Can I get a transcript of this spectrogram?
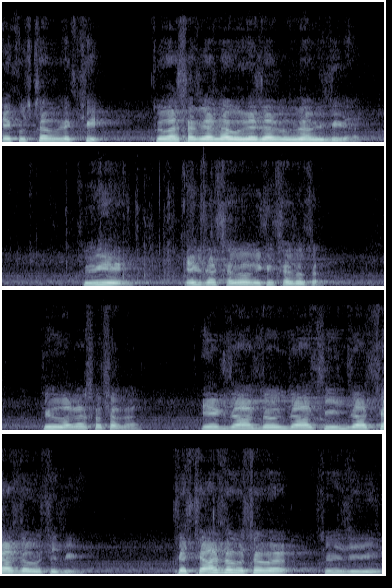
एक उत्तम व्यक्ती किंवा सगळ्यांना उमेदवार म्हणून आम्ही दिला. तुम्ही एकदा ठरवलं की ठरवता. तुम्ही मला स्वतःला एकदा दोनदा तीनदा चारदा मतं दिली त्या चारदा मतं तुम्ही दिली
